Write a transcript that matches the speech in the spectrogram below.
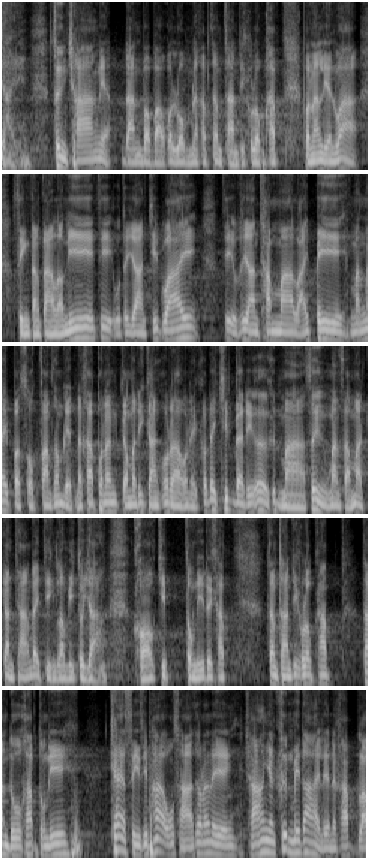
หญ่ ๆ ซึ่งช้างเนี่ยดันเบาๆก็ล้มแล้วครับท่านประธานที่เคารพครับ เพราะนั้นเรียนว่าสิ่งต่างๆ เหล่านี้ที่อุทยานคิดไว้ ที่อุทยานทำมาหลายปี มันไม่ประสบความสำเร็จนะครับ เพราะนั้นกรรมธิการของเราเนี่ยก็ได้คิดแบรีเออร์ขึ้นมา ซึ่งมันสามารถกั้นช้างได้จริงเรามีตัวอย่างขอคลิป ตรงนี้ด้วยครับท่านประธานที่เคารพครับ ท่านดูครับตรงนี้แค่ 45 องศาเท่านั้นเอง ช้างยังขึ้นไม่ได้เลยนะครับ เรา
